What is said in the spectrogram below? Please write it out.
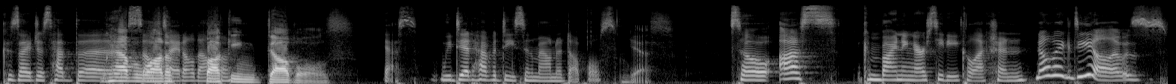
because I just had the We have a lot of album. fucking doubles. Yes, we did have a decent amount of doubles. Yes. So us combining our CD collection, no big deal. It was,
